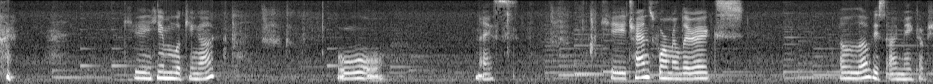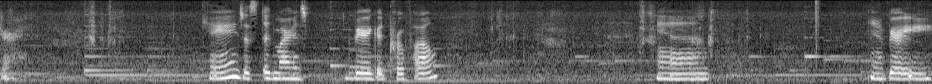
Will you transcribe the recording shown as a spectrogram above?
okay, him looking up. Oh, nice. Okay, Transformer lyrics. I love his eye makeup here. Okay, just admire his very good profile. And yeah, very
